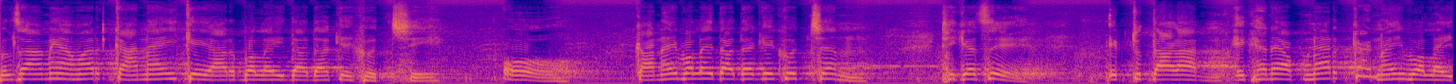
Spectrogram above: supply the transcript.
বলছে, আমি আমার কানাইকে আর বলাই দাদাকে খুঁজছি। ও, কানাই বলাই দাদাকে খুঁজছেন? ঠিক আছে একটু দাঁড়ান, এখানে আপনার কানাই বলাই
